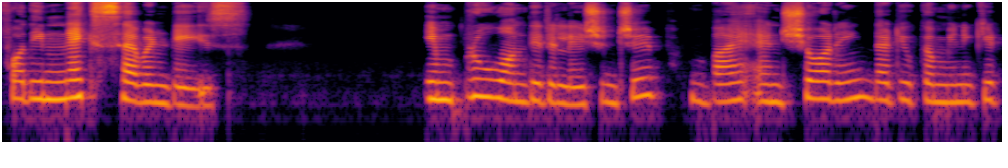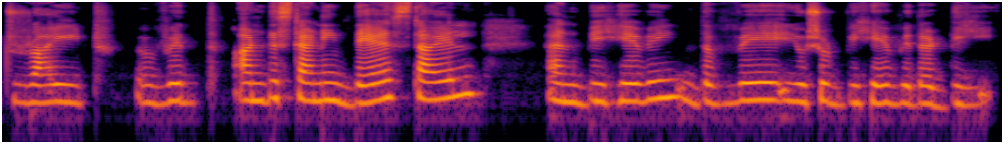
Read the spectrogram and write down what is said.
for the next seven days, improve on the relationship by ensuring that you communicate right with understanding their style and behaving the way you should behave with a D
